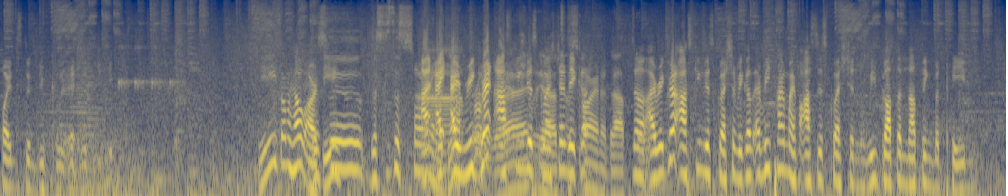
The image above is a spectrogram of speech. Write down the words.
points to nuclear energy? You need some help, This is, this is the sword. I, I, I regret Yeah, asking this yeah, question it's because Saurian no, I regret asking this question because every time I've asked this question, we've gotten nothing but pain.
